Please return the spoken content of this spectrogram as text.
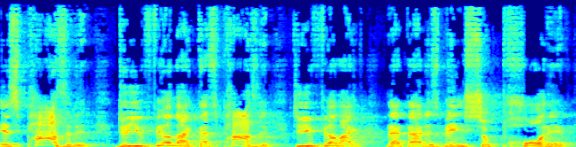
is positive? Do you feel like that's positive? Do you feel like that that is being supportive?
